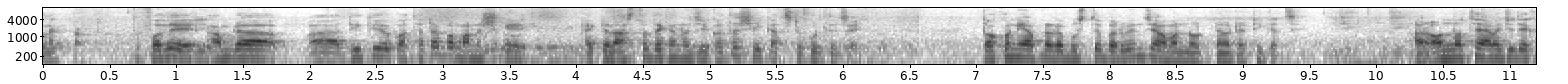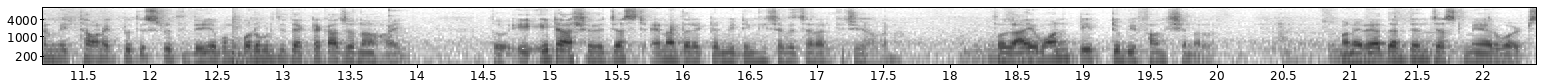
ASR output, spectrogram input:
অনেক পার্থক্য। তো ফলে আমরা দ্বিতীয় কথাটা বা মানুষকে একটা রাস্তা দেখানোর যে কথা সেই কাজটা করতে চাই। তখনই আপনারা বুঝতে পারবেন যে আমার নোট নেওয়াটা ঠিক আছে। আর অন্যথায় আমি যদি এখন মিথ্যা অনেক প্রতিশ্রুতি দিই এবং পরবর্তীতে একটা কাজও না হয় তো এটা আসলে জাস্ট এনাদার একটা মিটিং হিসেবে ছাড়া আর কিছুই হবে না। তো I want it to be functional মানে rather than just mere words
